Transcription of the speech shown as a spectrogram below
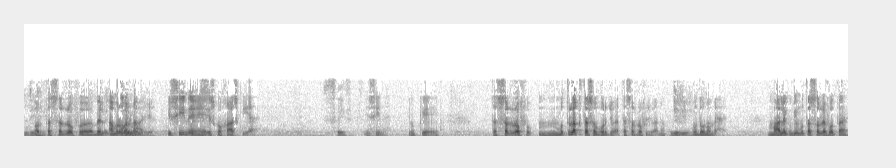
جی. اور تصرف بالامر والنہی اسی نے اس کو خاص کیا ہے۔ اسی نے کیونکہ تصرف مطلق تصور جو ہے تصرف جو ہے نا جی وہ دونوں میں ہے۔ مالک بھی متصرف ہوتا ہے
